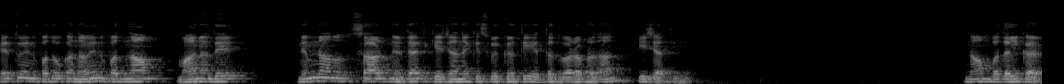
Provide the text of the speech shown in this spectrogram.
हेतु इन पदों का नवीन पदनाम मानदेय निम्नानुसार निर्धारित किए जाने की स्वीकृति एत द्वारा प्रदान की जाती है। नाम बदलकर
